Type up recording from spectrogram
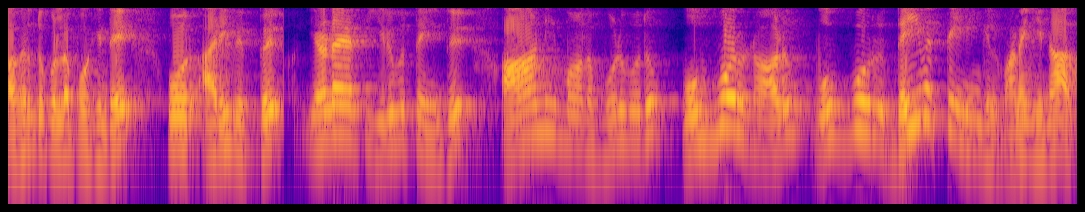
பகிர்ந்து கொள்ளப் போகின்றேன். ஓர் அறிவிப்பு. இரண்டாயிரத்தி இருபத்தைந்து ஆனி மாதம் முழுவதும் ஒவ்வொரு நாளும் ஒவ்வொரு தெய்வத்தை நீங்கள் வணங்கினால்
